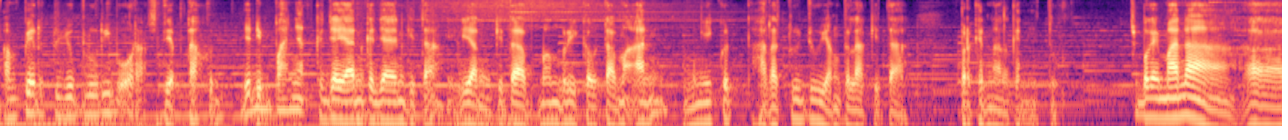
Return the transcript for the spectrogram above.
hampir 70 ribu orang setiap tahun. Jadi banyak kejayaan-kejayaan kita yang kita memberi keutamaan mengikut halat tuju yang telah kita perkenalkan itu. Sebagaimana uh,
